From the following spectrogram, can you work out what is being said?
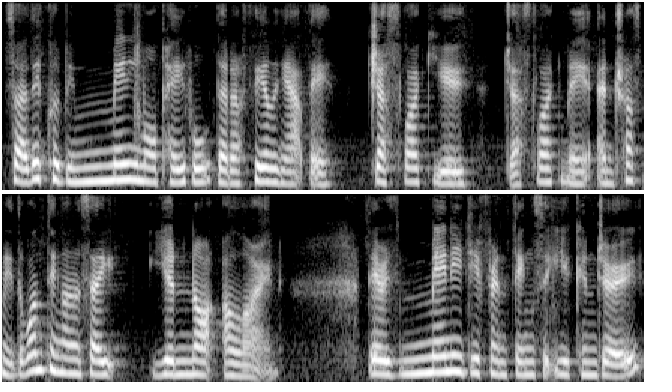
So there could be many more people that are feeling out there just like you, just like me. And trust me, the one thing I'm to say, you're not alone. There is many different things that you can do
